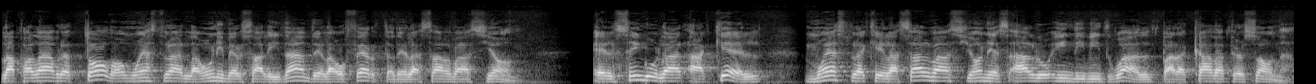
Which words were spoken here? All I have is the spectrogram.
la palabra todo muestra la universalidad de la oferta de la salvación. El singular aquel muestra que la salvación es algo individual para cada persona.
